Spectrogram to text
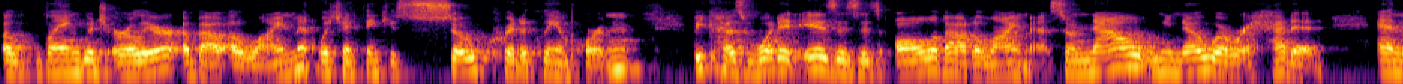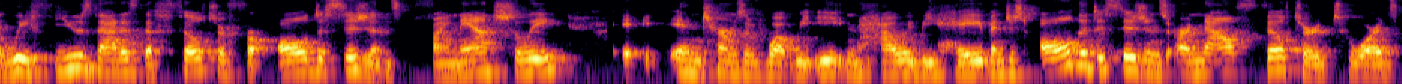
a, language earlier about alignment, which I think is so critically important because what it is, is it's all about alignment. So now we know where we're headed and we've used that as the filter for all decisions financially, in terms of what we eat and how we behave and just all the decisions are now filtered towards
